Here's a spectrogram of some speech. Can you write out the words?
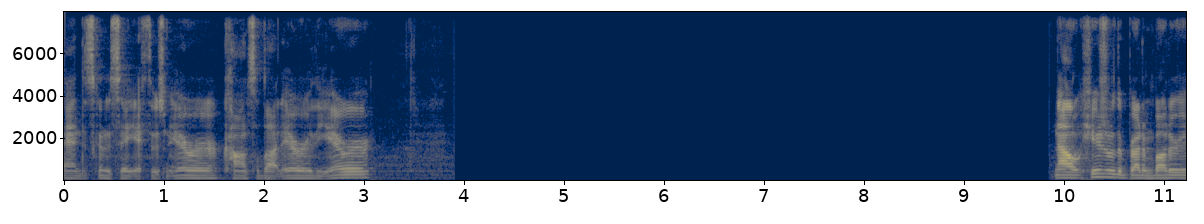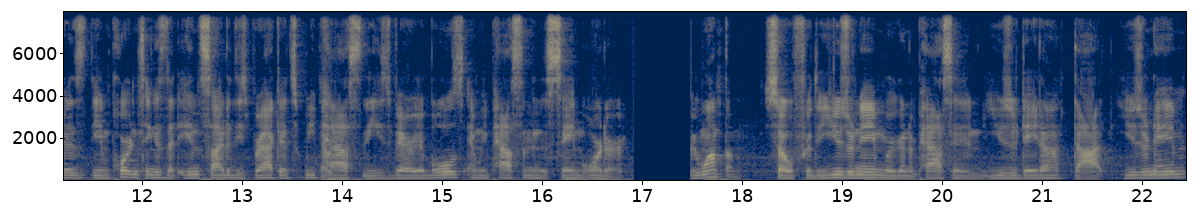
and it's going to say if there's an error, console.error the error. Now, here's where the bread and butter is. The important thing is that inside of these brackets, we pass these variables and we pass them in the same order we want them. So for the username, we're going to pass in user data dot username,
